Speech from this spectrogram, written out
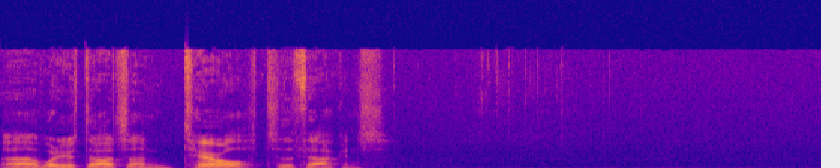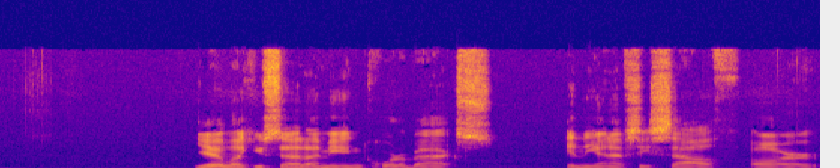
Uh, what are your thoughts on Terrell to the Falcons? Yeah, like you said, I mean, quarterbacks in the NFC South are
